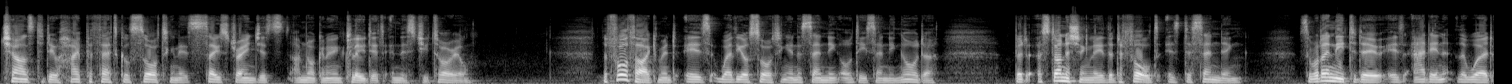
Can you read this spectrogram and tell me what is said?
chance to do hypothetical sorting and it's so strange it's, I'm not going to include it in this tutorial. The fourth argument is whether you're sorting in ascending or descending order, but astonishingly the default is descending. So what I need to do is add in the word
